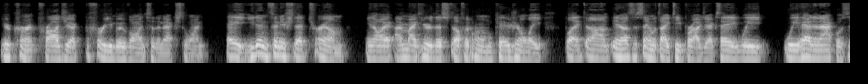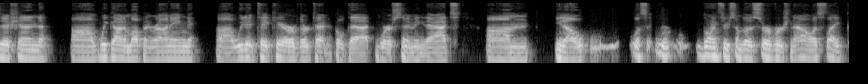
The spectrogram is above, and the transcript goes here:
your current project before you move on to the next one hey, you didn't finish that trim. You know, I, I might hear this stuff at home occasionally, but um, you know, it's the same with IT projects. Hey, we we had an acquisition, uh, we got them up and running. Uh, we didn't take care of their technical debt. We're assuming that. Um, you know, let's we're going through some of those servers now. It's like,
